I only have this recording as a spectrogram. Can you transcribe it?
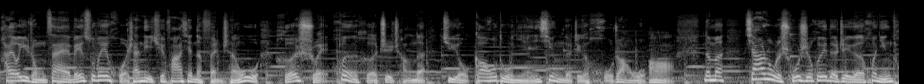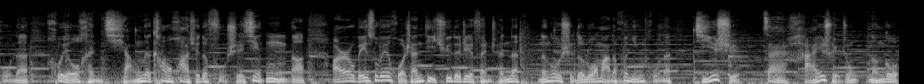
还有一种在维苏威火山地区发现的粉尘物和水混合制成的具有高度粘性的这个糊状物。哦，那么加入了熟石灰的这个混凝土呢，会有很强的抗化学的腐蚀性。嗯啊，而维苏威火山地区的这个粉尘呢，能够使得罗马的混凝土呢，即使在海水中能够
